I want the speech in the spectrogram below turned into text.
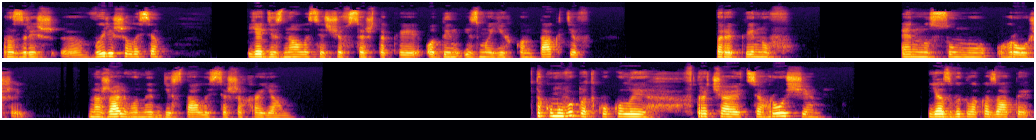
розріш... е, вирішилася, я дізналася, що все ж таки один із моїх контактів перекинув енну суму грошей. На жаль, вони дісталися шахраям. В такому випадку, коли втрачаються гроші, я звикла казати:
